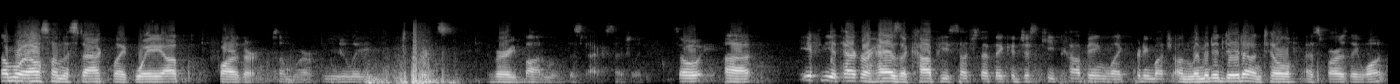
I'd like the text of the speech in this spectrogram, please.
somewhere else on the stack, like way up farther, somewhere, usually towards the very bottom of the stack, essentially. So uh, if the attacker has a copy such that they could just keep copying like pretty much unlimited data until as far as they want,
